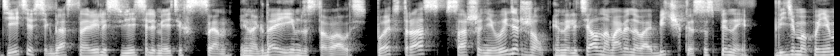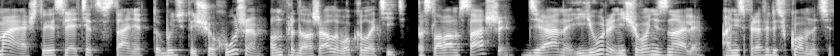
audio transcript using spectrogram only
Дети всегда становились свидетелями этих сцен, иногда и им доставалось. В этот раз Саша не выдержал и налетел на маминого обидчика со спины. Видимо, понимая, что если отец встанет, то будет еще хуже, он продолжал его колотить. По словам Саши, Диана и Юра ничего не знали. Они спрятались в комнате.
